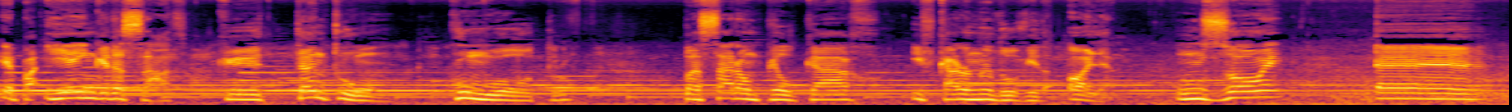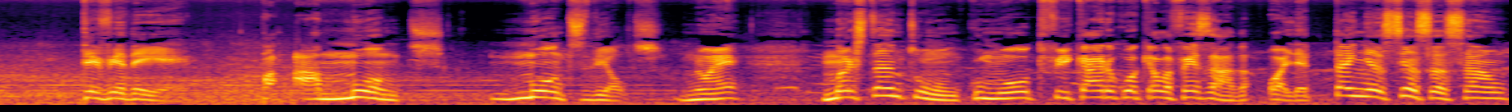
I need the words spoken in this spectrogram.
Epá, e é engraçado que tanto um como o outro passaram pelo carro e ficaram na dúvida. Olha, um Zoe uh, TVDE. Pá, há montes, montes deles, não é? Mas tanto um como o outro ficaram com aquela fezada. Olha, tenho a sensação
